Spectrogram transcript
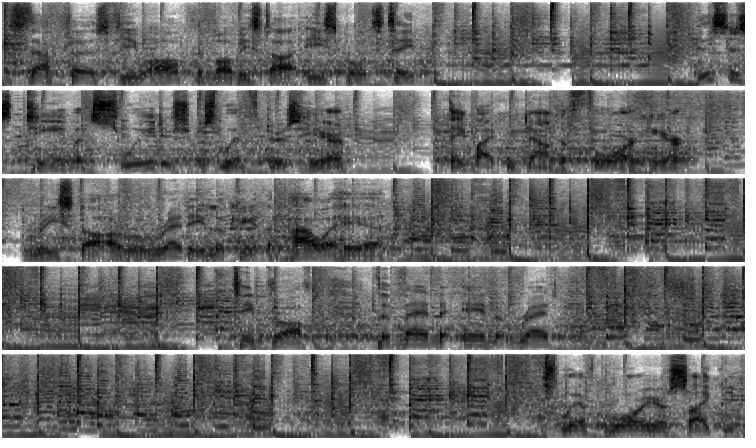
This is our first view of the Movistar esports team. This is Team Swedish Zwifters here. They might be down to four here. Restart are already looking at the power here. Team draft. The men in red. Zwift Warrior Cycling.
